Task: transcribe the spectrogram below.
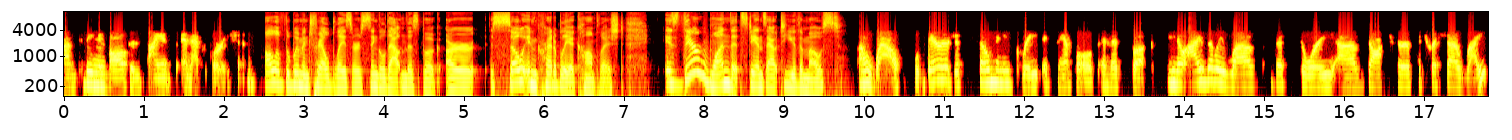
um, to being involved in science and exploration. All of the women trailblazers singled out in this book are so incredibly accomplished. Is there one that stands out to you the most? Oh, wow. There are just so many great examples in this book. You know, I really love the story of Dr. Patricia Wright,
